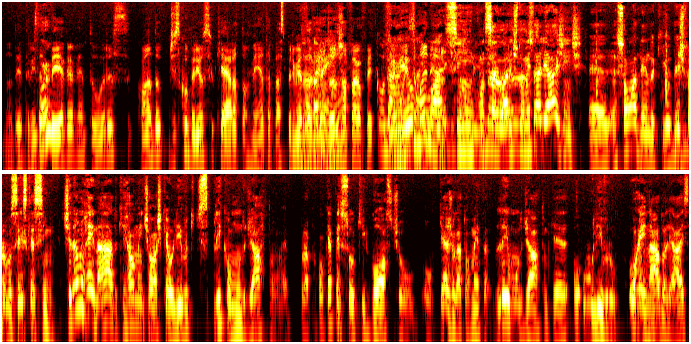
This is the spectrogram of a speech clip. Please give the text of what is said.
No D30 Foi? teve aventuras quando descobriu-se o que era a tormenta. As primeiras Exatamente. aventuras o Rafael fez. Quando Foi a- muito maneiro. Sim, Tormenta. quando saiu a área de tormenta. Aliás, gente, é, é só um adendo aqui. Eu deixo pra vocês que, assim, tirando o Reinado, que realmente eu acho que é o livro que te explica o mundo de Arton, é pra, pra qualquer pessoa que goste ou, ou quer jogar Tormenta, leia o mundo de Arton, que é o, o livro O Reinado, aliás,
